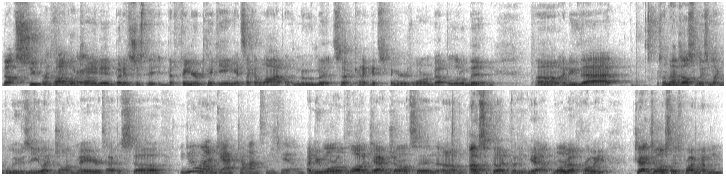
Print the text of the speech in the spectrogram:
Not super That's complicated, but it's just the, the finger picking. It's like a lot of movement, so it kind of gets fingers warmed up a little bit. Um, I do that. Sometimes I also play some like bluesy, like John Mayer type of stuff. You do a lot Um, of Jack Johnson too. I do warm up with a lot of Jack Johnson. Um, I also feel like putting yeah, warm up probably Jack Johnson is probably my m-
